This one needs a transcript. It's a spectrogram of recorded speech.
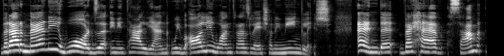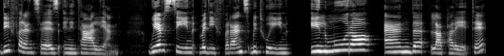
There are many words in Italian with only one translation in English, and they have some differences in Italian. We have seen the difference between il muro and la parete,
